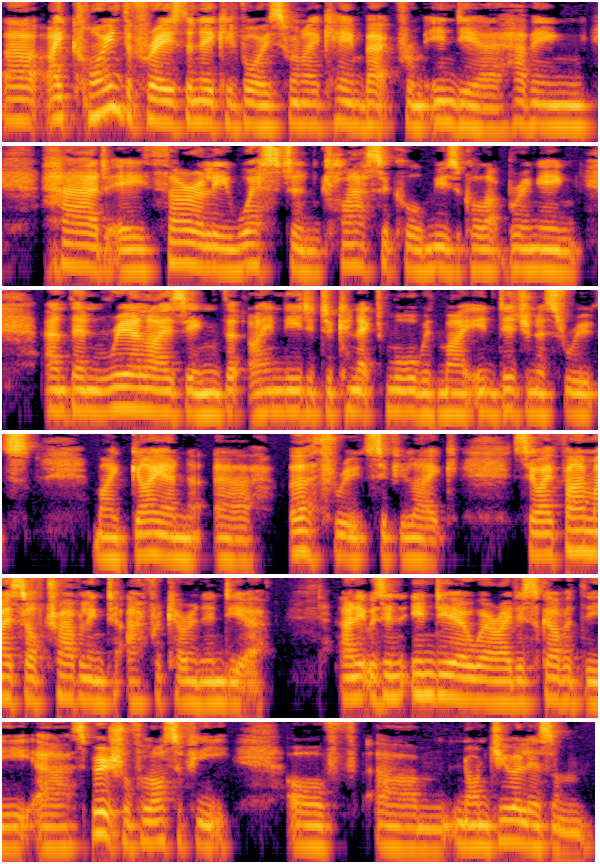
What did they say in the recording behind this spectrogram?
uh, I coined the phrase "the naked voice" when I came back from India, having had a thoroughly Western classical musical upbringing, and then realizing that I needed to connect more with my indigenous roots my Gaian uh, earth roots, if you like. So I found myself traveling to Africa and India. And it was in India where I discovered the uh, spiritual philosophy of um, non dualism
